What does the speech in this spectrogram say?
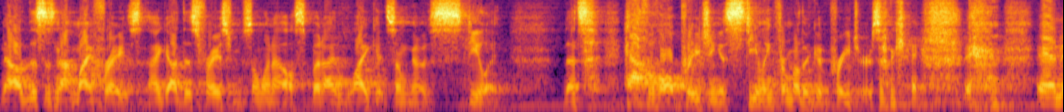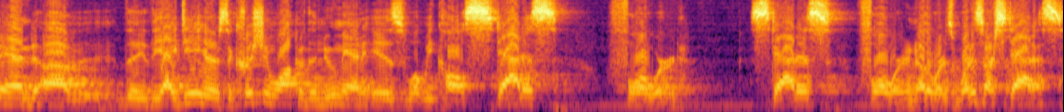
now, this is not my phrase. I got this phrase from someone else, but I like it, so I'm going to steal it. That's half of all preaching is stealing from other good preachers, okay? and and um, the, the idea here is the Christian walk of the new man is what we call status forward. Status forward. In other words, what is our status?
